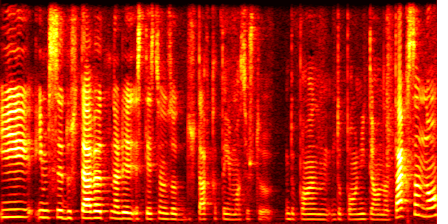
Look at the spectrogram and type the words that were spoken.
и им се доставят, нали, естествено за доставката има също допълн, допълнителна такса, но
